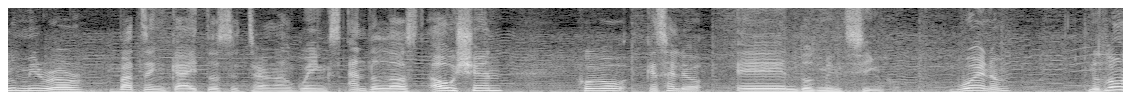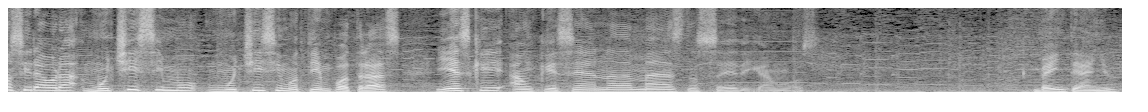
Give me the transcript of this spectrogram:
True Mirror, Batten Kaitos, Eternal Wings and the Lost Ocean, juego que salió en 2005. Bueno, nos vamos a ir ahora muchísimo, muchísimo tiempo atrás. Y es que aunque sea nada más, no sé, digamos, 20 años.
